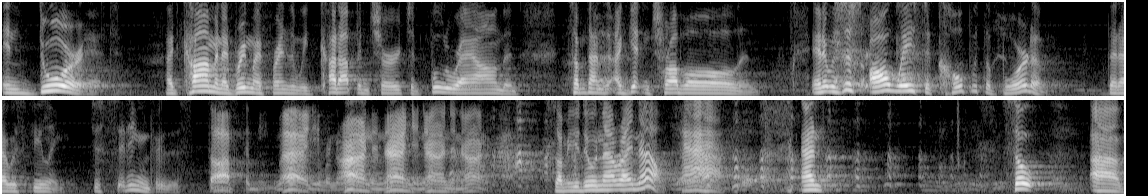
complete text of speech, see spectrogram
endure it. I'd come and I'd bring my friends and we'd cut up in church and fool around and sometimes I'd get in trouble and and it was just all ways to cope with the boredom that I was feeling. Just sitting through this stuff. I mean, some of you doing that right now. and so um,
